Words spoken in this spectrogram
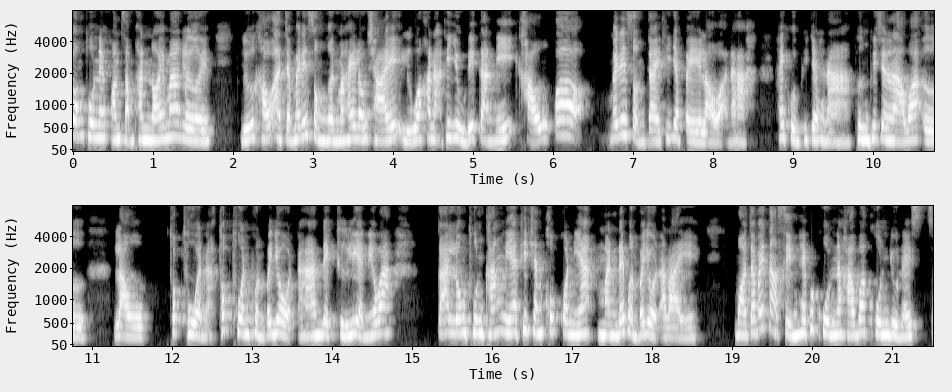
ลงทุนในความสัมพันธ์น้อยมากเลย หรือเขาอาจจะไม่ได้ส่งเงินมาให้เราใช้ หรือว่าขณะที่อยู่ด้วยกันนี้เขาก็ไม่ได้สนใจที่จะเปเราอะนะคะให้คุณพิจารณา พึงพิจารณาว่า เออ เราทบทวนอะทบทวนผลประโยชน์นะคะเด็กถือเหรียญเนี่ยว่า การลงทุนครั้งนี้ที่ฉันคบคนนี้มันได้ผลประโยชน์อะไร หมอจะไม่ตัดสินให้พวกคุณนะคะ ว่าคุณอยู่ในส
